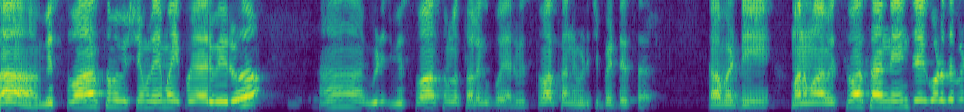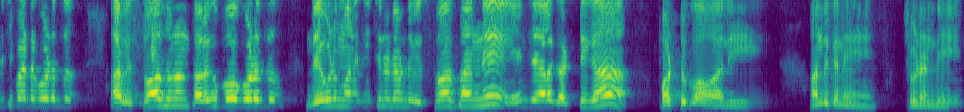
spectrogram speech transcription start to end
ఆ విశ్వాసం విషయంలో ఏమైపోయారు వీరు? ఆ విడి విశ్వాసంలో తొలగిపోయారు. విశ్వాసాన్ని విడిచిపెట్టేశారు. కాబట్టి మనం ఆ విశ్వాసాన్ని ఏం చేయకూడదు విడిచిపెట్టకూడదు. ఆ విశ్వాసం తొలగిపోకూడదు. దేవుడు మనకి ఇచ్చినటువంటి విశ్వాసాన్ని ఏం చేయాలి? గట్టిగా పట్టుకోవాలి. అందుకనే చూడండి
